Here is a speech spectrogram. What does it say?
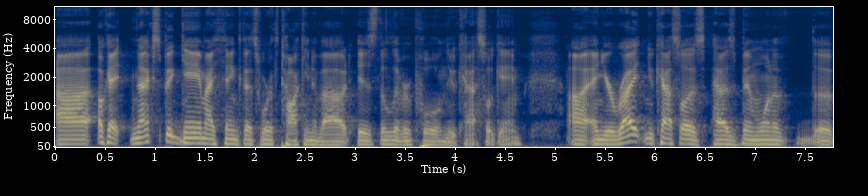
Uh, okay, next big game I think that's worth talking about is the Liverpool Newcastle game. Uh, and you're right, Newcastle has, has been one of the,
